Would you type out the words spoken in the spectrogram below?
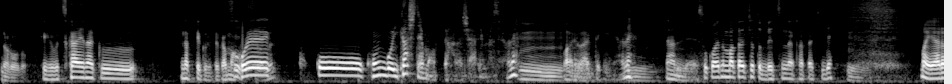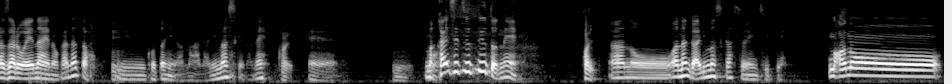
なるほど。結局使えなくなってくるというか、まあ、これここを今後生かしてもって話ありますよね、うん。我々的にはね。うん。なんでそこはまたちょっと別な形で、うんまあ、やらざるを得ないのかなということにはまあなりますけどね。はい。えうん。ーまあ、解説っていうとね、はい。あのーあなんかありますか？それについて。まああの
